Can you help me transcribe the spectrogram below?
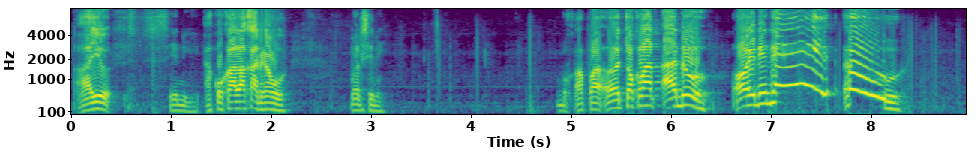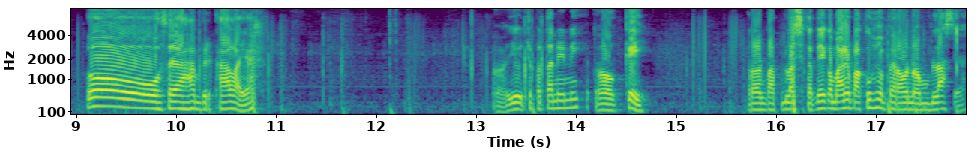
Ayo sini. Aku kalahkan kamu. Mari sini. Bok apa? Uh, coklat. Aduh. Oh, ini nih. Uh. Oh, saya hampir kalah ya. Ayo cepetan ini. Oke. Okay. Round 14 katanya kemarin Paku sampai round 16 ya.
